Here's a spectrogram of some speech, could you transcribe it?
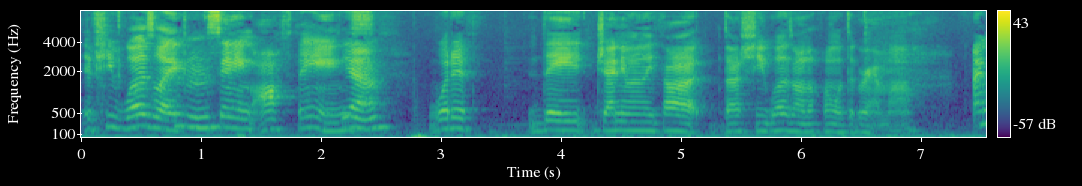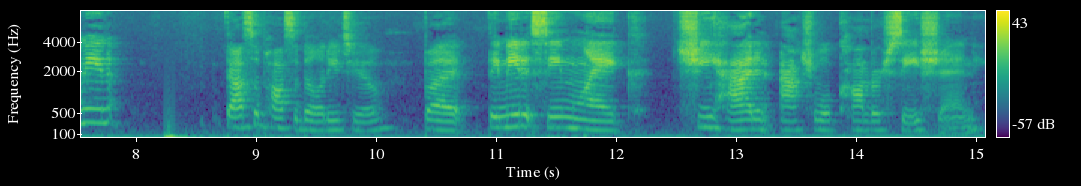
If she was like saying off things, Mm-hmm. yeah. What if they genuinely thought that she was on the phone with the grandma? I mean, that's a possibility too. But they made it seem like she had an actual conversation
